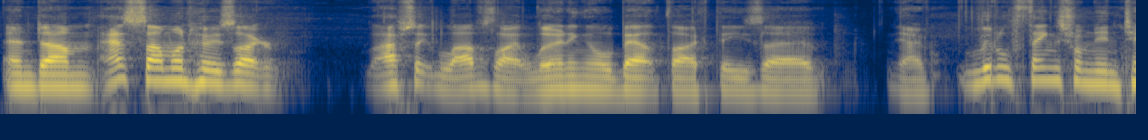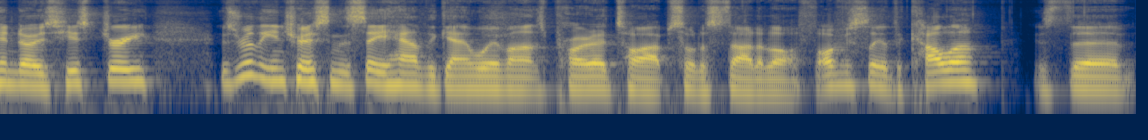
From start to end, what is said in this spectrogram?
and um, as someone who's like absolutely loves like learning all about like these uh, you know little things from Nintendo's history, it was really interesting to see how the Game Boy Advance prototype sort of started off. Obviously, the color is the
